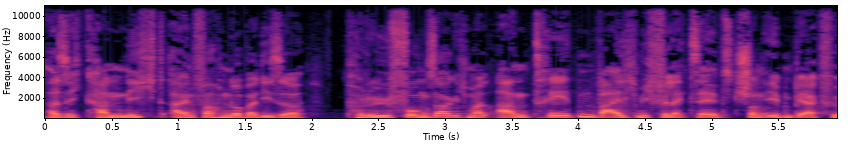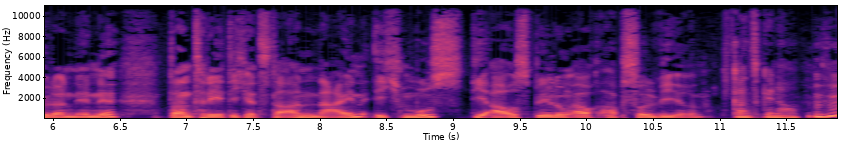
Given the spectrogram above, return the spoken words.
Also ich kann nicht einfach nur bei dieser Prüfung, sage ich mal, antreten, weil ich mich vielleicht selbst schon eben Bergführer nenne, dann trete ich jetzt da an. Nein, ich muss die Ausbildung auch absolvieren. Ganz genau. Mhm.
